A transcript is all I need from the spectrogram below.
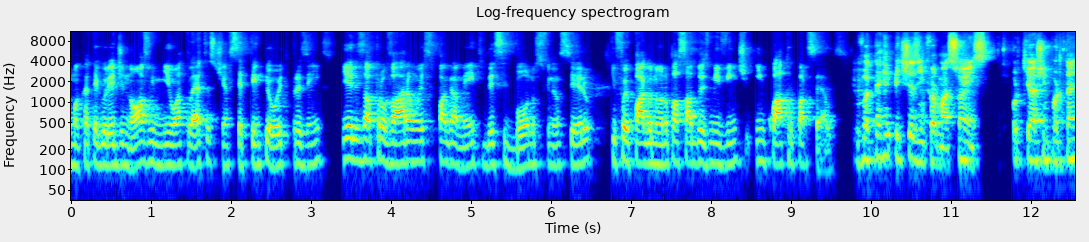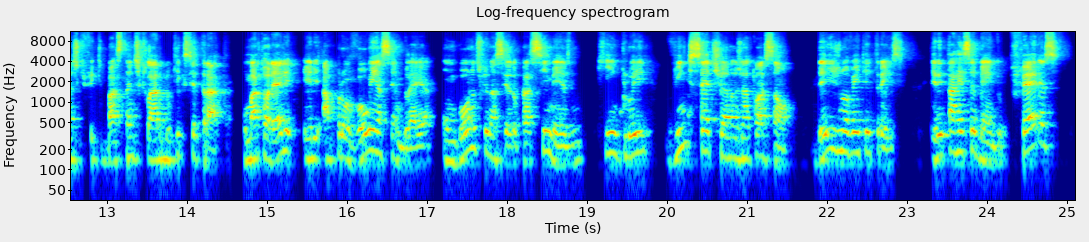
numa categoria de 9 mil atletas, tinha 78 presentes, e eles aprovaram esse pagamento desse bônus financeiro que foi pago no ano passado, 2020, em quatro parcelas. Eu vou até repetir as informações, porque eu acho importante que fique bastante claro do que, que se trata. O Martorelli ele aprovou em assembleia um bônus financeiro para si mesmo, que inclui 27 anos de atuação, desde 93. Ele está recebendo férias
